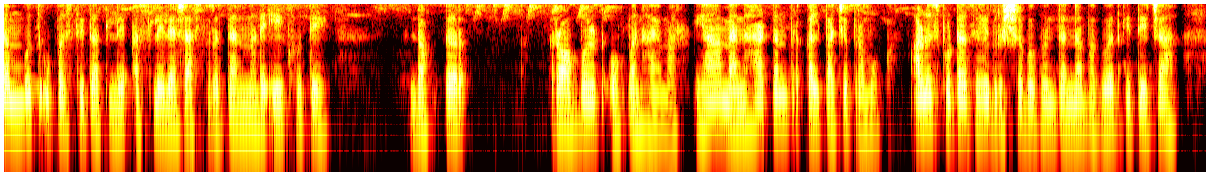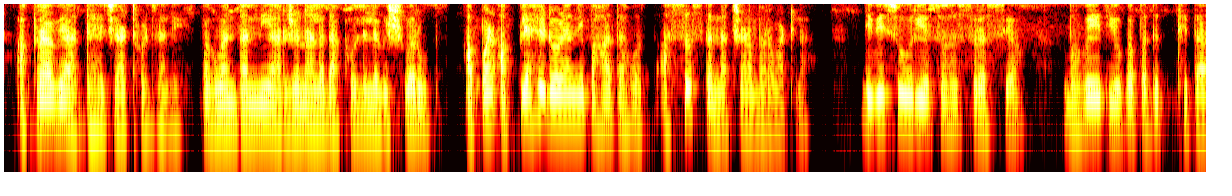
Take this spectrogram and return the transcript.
तंबूत उपस्थितातले असलेल्या शास्त्रज्ञांमध्ये एक होते डॉक्टर रॉबर्ट ओपनहायमर. ह्या मॅनहॅटन प्रकल्पाचे प्रमुख. अणुस्फोटाचं हे दृश्य बघून त्यांना भगवद्गीतेच्या अकराव्या अध्यायाची आठवण झाली. भगवंतांनी अर्जुनाला दाखवलेलं विश्वरूप आपण आपल्याही डोळ्यांनी पाहत आहोत असंच त्यांना क्षणभर वाटलं. दिवी सूर्य सहस्रस्य भवेत युगपदुत्थिता।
